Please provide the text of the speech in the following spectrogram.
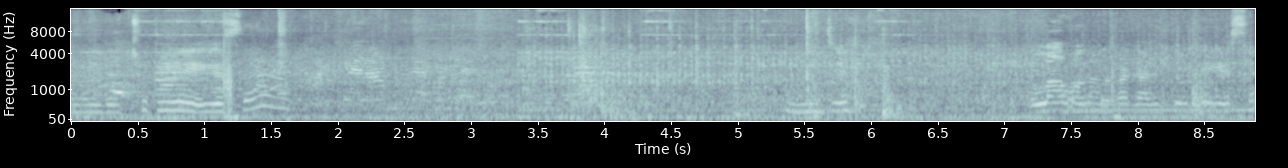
আনন্দের ছুটি হয়ে গেছে। নিজে আমরা গাড়িতে উঠে গেছে।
